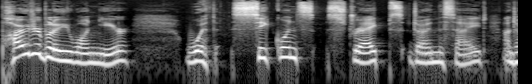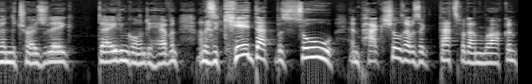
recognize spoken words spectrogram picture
powder blue one year, with sequence stripes down the side and down the trouser leg. Died and gone to heaven. And as a kid, that was so impactful. I was like, that's what I'm rocking.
